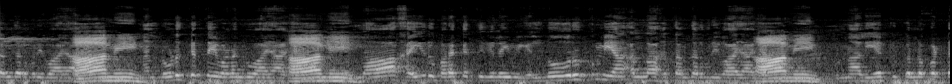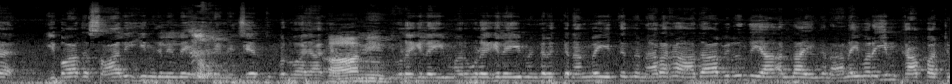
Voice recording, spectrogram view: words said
தந்தர் புரிவாயாக. ஆமீன். நல்லொழுக்கத்தை வழங்குவாயாக. எல்லா கயிறு பறக்கத்துகளையும் எல்லோருக்கும் யா அல்லாஹ் தந்தர் புரிவாயாக ஆமீன். உன்னால் ஏற்றுக்கொள்ளப்பட்ட இபாத சாலிஹீன்களிலே எங்களை நீ சேர்த்துக் கொள்வாயாக. உலகிலேயும் மறுவுலகிலேயும் எங்களுக்கு நன்மையை தந்த நரக ஆதாபிலிருந்து யா அல்லாஹ் எங்கள் அனைவரையும் காப்பாற்றி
